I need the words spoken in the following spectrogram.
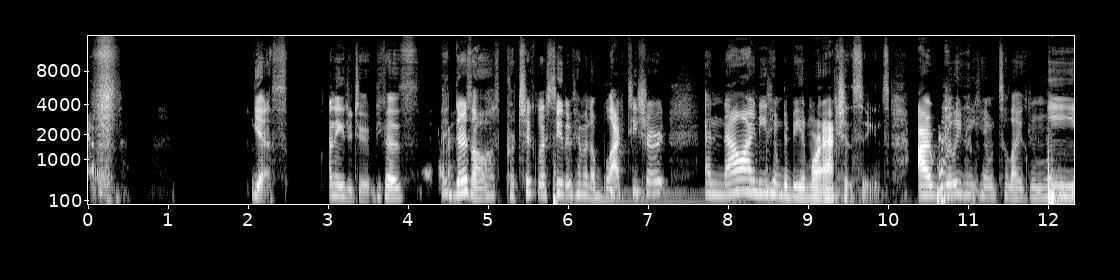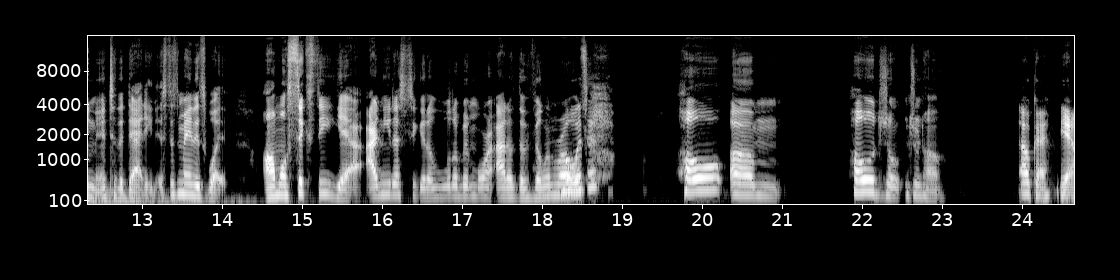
cast. Yes, I need you to because there's a particular scene of him in a black t-shirt, and now I need him to be in more action scenes. I really need him to like lean into the daddiness. This man is what almost sixty. Yeah, I need us to get a little bit more out of the villain role. roles. was it? Ho um Ho Jun- Junho. Okay, yeah.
